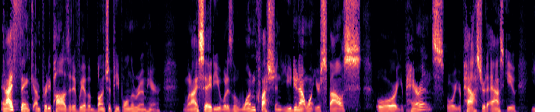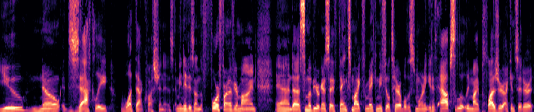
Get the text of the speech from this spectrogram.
And I think, I'm pretty positive, we have a bunch of people in the room here and when I say to you, what is the one question you do not want your spouse or your parents or your pastor to ask you, you know exactly what that question is. I mean, it is on the forefront of your mind. And uh, some of you are going to say, Thanks, Mike, for making me feel terrible this morning. It is absolutely my pleasure. I consider it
